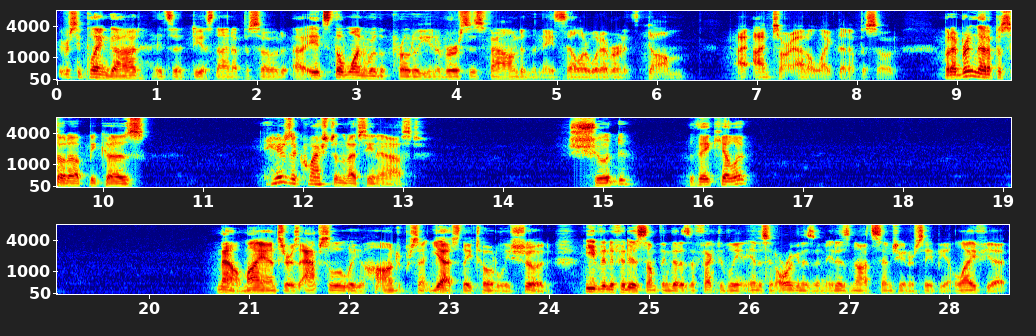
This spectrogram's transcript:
You ever see Playing God? It's a DS9 episode. Uh, it's the one where the proto universe is found in the nacelle or whatever, and it's dumb. I, I'm sorry, I don't like that episode. But I bring that episode up because here's a question that I've seen asked Should they kill it? Now, my answer is absolutely 100% yes, they totally should. Even if it is something that is effectively an innocent organism, it is not sentient or sapient life yet.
